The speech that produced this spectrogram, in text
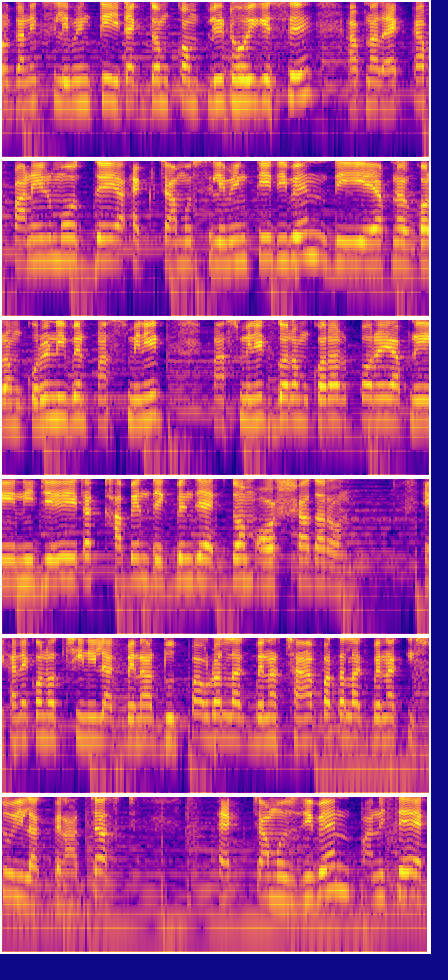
অর্গানিক স্লিমিং টি এটা একদম কমপ্লিট হয়ে গেছে। আপনার এক কাপ পানির মধ্যে এক চামচ স্লিমিং টি দিবেন, দিয়ে আপনার গরম করে নেবেন পাঁচ মিনিট। পাঁচ মিনিট গরম করার পরে আপনি নিজে এটা খাবেন, দেখবেন যে একদম অসাধারণ। এখানে কোনো চিনি লাগবে না, দুধ পাউডার লাগবে না, চা পাতা লাগবে না, কিছুই লাগবে না। জাস্ট এক চামচ দিবেন, পানিতে এক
